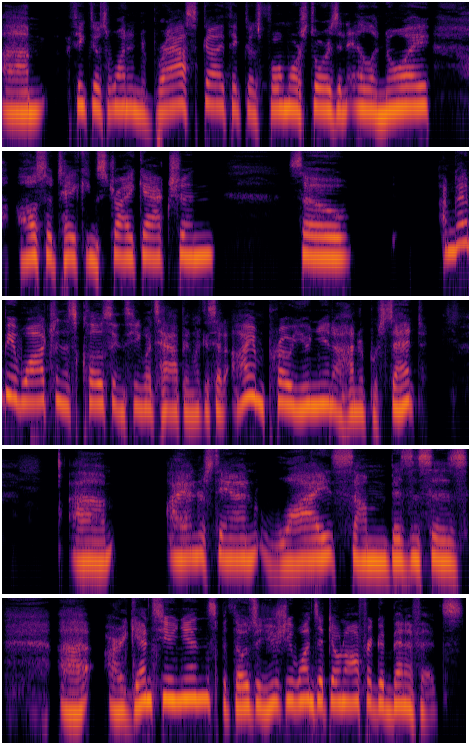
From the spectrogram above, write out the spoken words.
Um, I think there's one in Nebraska. I think there's four more stores in Illinois also taking strike action. So I'm going to be watching this closely and seeing what's happening. Like I said, I am pro union 100%. Um, I understand why some businesses uh, are against unions, but those are usually ones that don't offer good benefits.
